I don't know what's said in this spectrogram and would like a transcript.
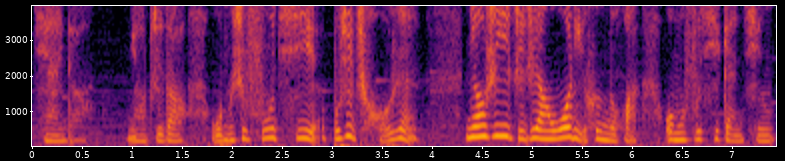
亲爱的，你要知道，我们是夫妻，不是仇人。你要是一直这样窝里横的话，我们夫妻感情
